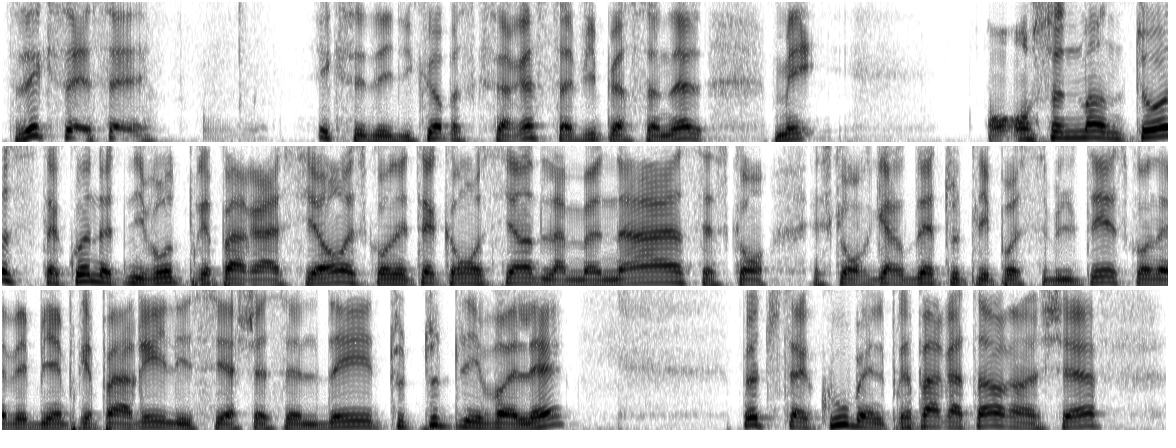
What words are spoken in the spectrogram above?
c'est-à-dire que c'est- c'est et que c'est délicat parce que ça reste sa vie personnelle. Mais on, se demande tous, c'était quoi notre niveau de préparation? Est-ce qu'on était conscient de la menace? Est-ce qu'on est qu'on regardait toutes les possibilités? Est-ce qu'on avait bien préparé les CHSLD? Tous les volets? Puis là, tout à coup, ben, le préparateur en chef,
